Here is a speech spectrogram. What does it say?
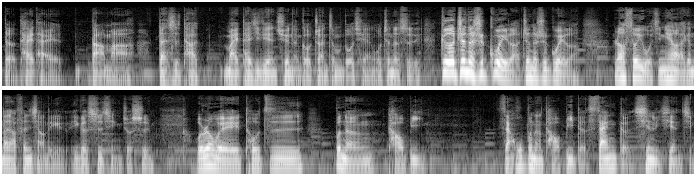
的太太大妈，但是她买台积电却能够赚这么多钱，我真的是哥真的是贵了，真的是贵了。然后，所以我今天要来跟大家分享的一个一个事情，就是我认为投资不能逃避，散户不能逃避的三个心理陷阱。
